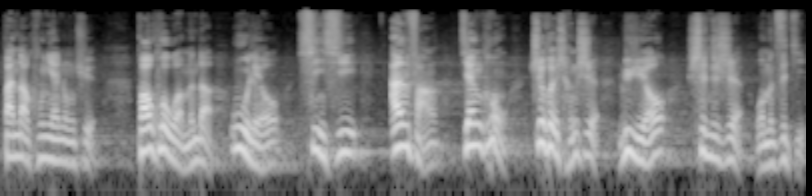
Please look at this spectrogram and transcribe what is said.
搬到空间中去，包括我们的物流、信息、安防、监控、智慧城市、旅游，甚至是我们自己。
